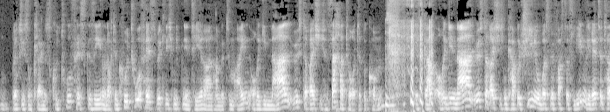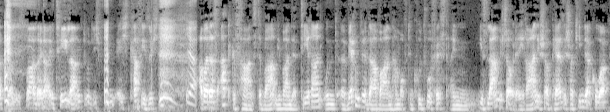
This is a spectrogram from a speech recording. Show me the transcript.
und plötzlich so ein kleines Kulturfest gesehen. Und auf dem Kulturfest, wirklich mitten in Teheran, haben wir zum einen original österreichische Sachertorte bekommen. es gab original österreichischen Cappuccino, was mir fast das Leben gerettet hat, weil es war leider ein Teeland und ich bin echt kaffeesüchtig. Ja. Aber das Abgefahrenste war, wir waren in der Teheran und äh, während wir da waren, haben auf dem Kulturfest ein islamischer oder iranischer, persischer Kinderchor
